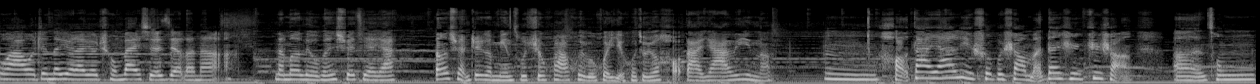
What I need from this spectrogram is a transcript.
哇，我真的越来越崇拜学姐了呢。那么柳文学姐呀，当选这个民族之花，会不会以后就有好大压力呢？嗯，好大压力说不上吧，但是至少，嗯，从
